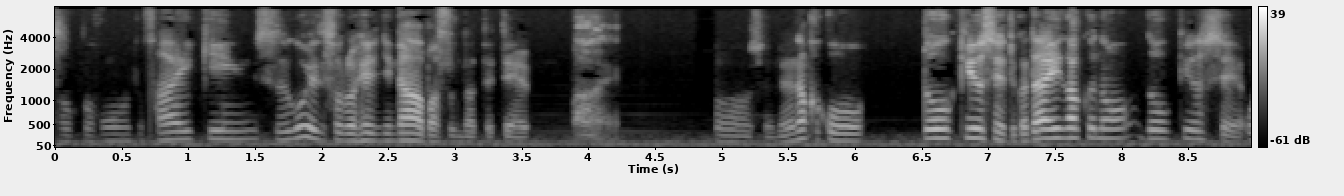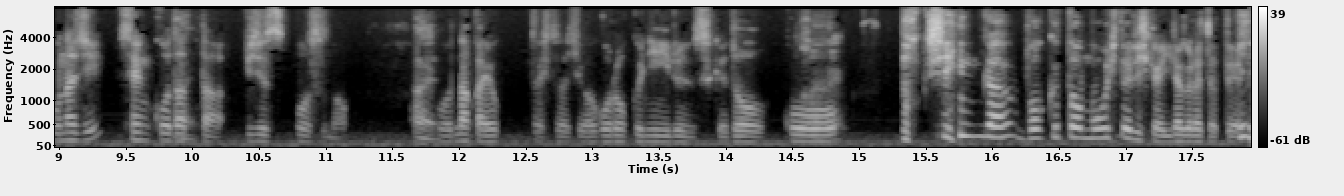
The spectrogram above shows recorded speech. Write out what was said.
僕ほんと最近すごいその辺にナーバスになってて、はい。そうですよね。なんかこう、同級生というか大学の同級生、同じ？専攻だった美術コースの、はい。仲良かった人たちが5、6人いるんですけど、こう、はい独身が僕ともう一人しかいなくなっちゃって、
